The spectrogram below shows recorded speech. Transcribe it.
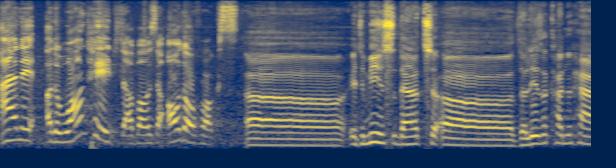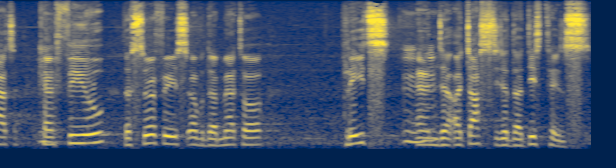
any advantage about the autofocus? Uh, it means that uh, the laser cutting head can Mm. feel the surface of the metal plates Mm-hmm. and uh, adjust the distance.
